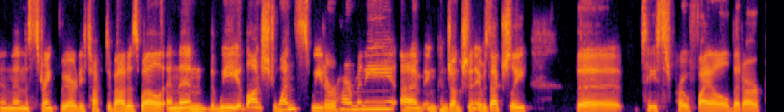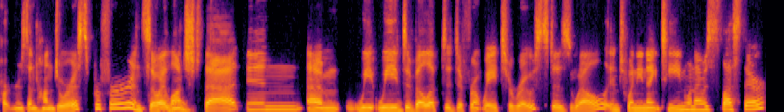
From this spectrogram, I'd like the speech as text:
and then the strength we already talked about as well. And then we launched one sweeter harmony um, in conjunction it was actually the taste profile that our partners in Honduras prefer. And so oh. I launched that in um, we we developed a different way to roast as well in 2019 when I was last there.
